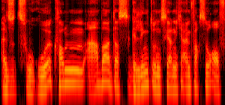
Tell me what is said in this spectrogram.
Also zur Ruhe kommen, aber das gelingt uns ja nicht einfach so auf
